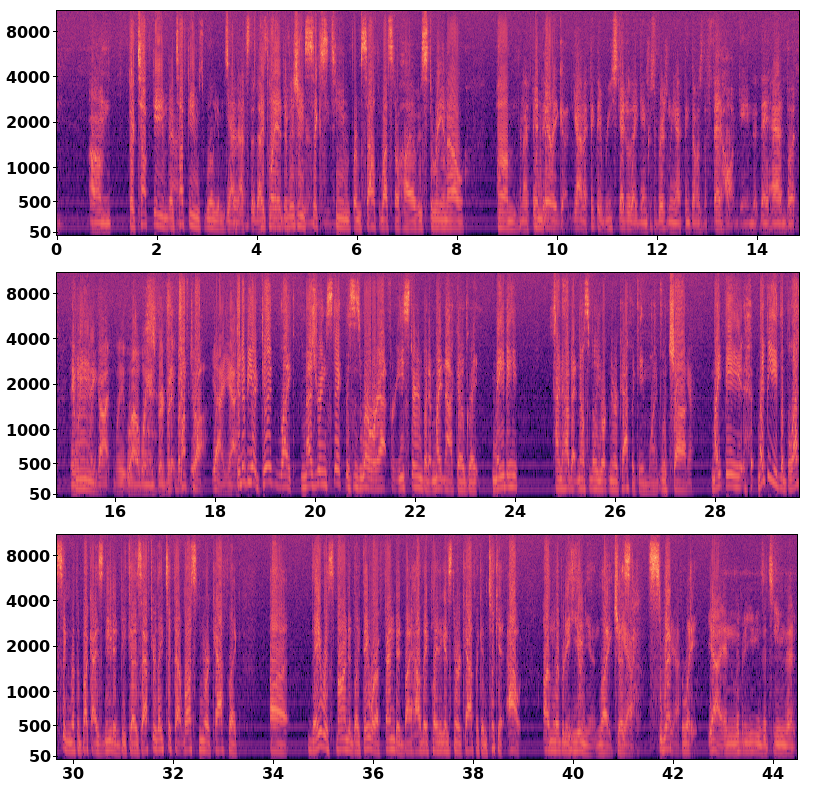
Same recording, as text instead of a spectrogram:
Um, Their tough game. Their Yeah. tough game's Williamsburg. Yeah, that's the- that's they play the a Division later in the Six team from Southwest Ohio who's three and zero, um, And I think and they- very good. Yeah, and I think they rescheduled that game because originally I think that was the Fed Hock game that they had, but they went Mm. they got uh, Williamsburg. But, but Tough draw. Yeah, yeah. Going to be a good like measuring stick. This is where we're at for Eastern, but it might not go great. Maybe kind of how that Nelsonville York Newark Catholic game went, which uh, Yeah. might be might be the blessing that the Buckeyes needed because after they took that loss to Newark Catholic, uh, they responded like they were offended by how they played against Newark Catholic and took it out on Liberty Union, like just Yeah. swiftly. Yeah, and Liberty Union's a team that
